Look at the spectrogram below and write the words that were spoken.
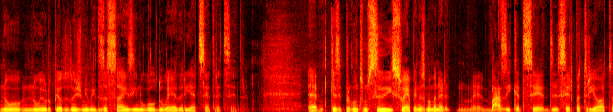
no, no europeu de 2016 e no gol do Éder e etc, etc. Uh, quer dizer, pergunto-me se isso é apenas uma maneira uh, básica de ser, de ser patriota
